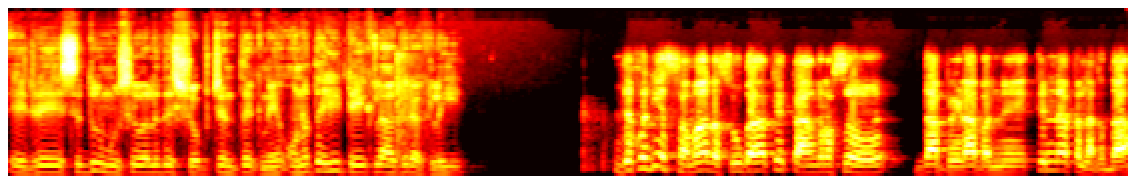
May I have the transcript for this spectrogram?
ਇਹ ਜਿਹੜੇ ਸਿੱਧੂ ਮੂਸੇਵਾਲੇ ਦੇ ਸ਼ੁਭ ਚਿੰਤਕ ਨੇ ਉਹਨਾਂ ਤੇ ਹੀ ਟੇਕ ਲਾ ਕੇ ਰੱਖ ਲਈ? ਦੇਖੋ ਜੀ ਇਹ ਸਮਾਂ ਦੱਸੂਗਾ ਕਿ ਕਾਂਗਰਸ ਦਾ ਬੇੜਾ ਬੰਨੇ ਕਿੰਨਾ ਕੁ ਲੱਗਦਾ।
